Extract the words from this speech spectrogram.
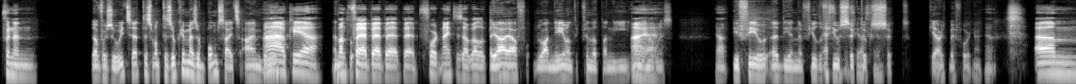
Van een... Ja, voor zoiets. Hè. Het is, want het is ook weer met zo'n bombsites A en B. Ah, oké, ja. En Want bij, bij, bij, bij Fortnite is dat wel oké. Ja, ja, ja, nee, want ik vind dat dat niet Ah, ja, aangenaam ja. is. Ja. Die, VO, eh, die in Field of View sukt ook sukt. Keihard bij Fortnite. Ehm,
